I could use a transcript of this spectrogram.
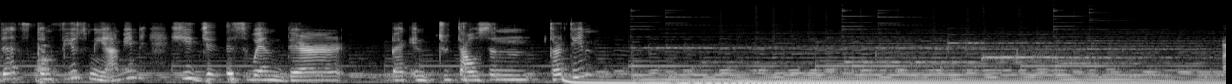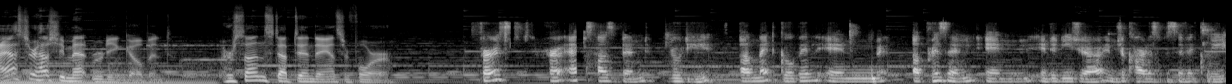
that's confused me. I mean, he just went there back in 2013. I asked her how she met Rudy and Gobind. Her son stepped in to answer for her. First, her ex husband, Rudy, uh, met Gobind in a prison in Indonesia, in Jakarta specifically,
